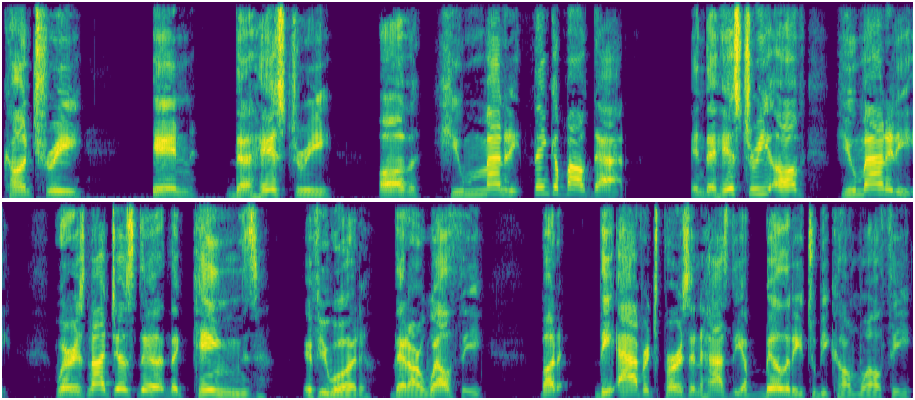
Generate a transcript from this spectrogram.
country in the history of humanity. Think about that. In the history of humanity, where it's not just the, the kings, if you would, that are wealthy, but the average person has the ability to become wealthy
